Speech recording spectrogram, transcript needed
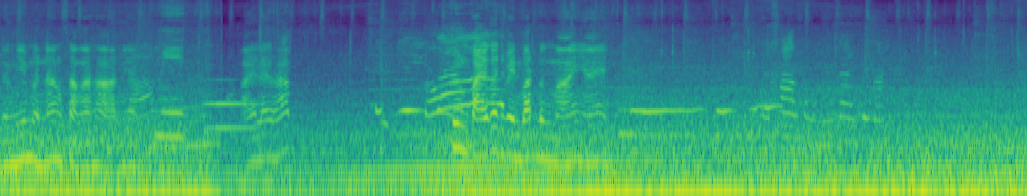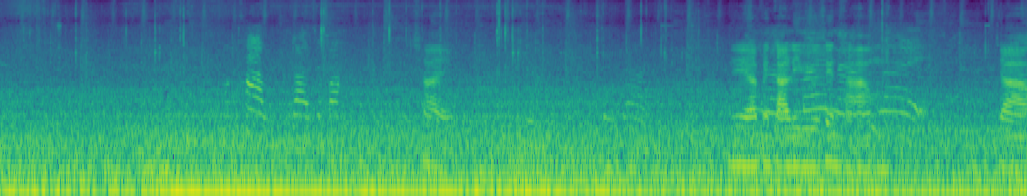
อย่างนี้เหมือนนั่งสั่งอาหารเนี่ยมีไปเลยครับก็ขึ้นไปก็จะเป็นวัดบึงไม้ไงข้ามของมันได้ใช่ไหมมันข้ามได้ใช่ปะใช่ นี่ครับเป็นการรีวิวเส้นทาง จาก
